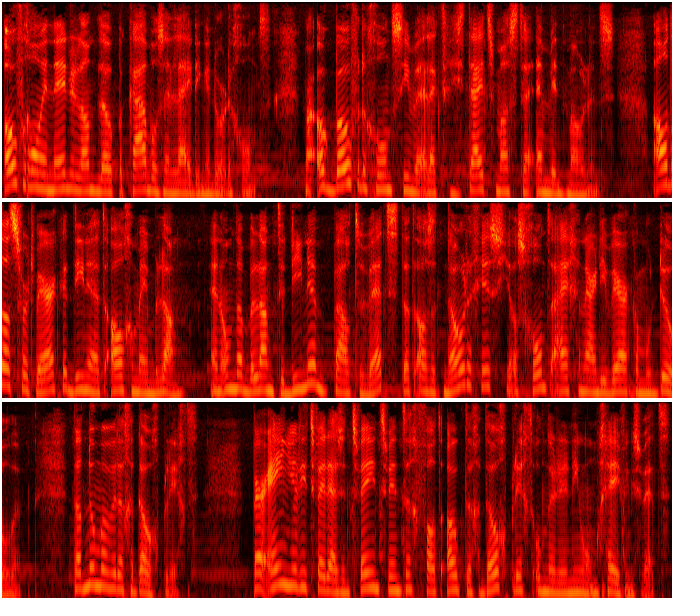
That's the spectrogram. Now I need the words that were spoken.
Overal in Nederland lopen kabels en leidingen door de grond. Maar ook boven de grond zien we elektriciteitsmasten en windmolens. Al dat soort werken dienen het algemeen belang. En om dat belang te dienen bepaalt de wet dat als het nodig is, je als grondeigenaar die werken moet dulden. Dat noemen we de gedoogplicht. Per 1 juli 2022 valt ook de gedoogplicht onder de nieuwe omgevingswet.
